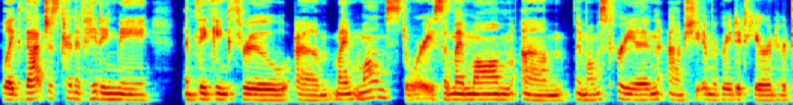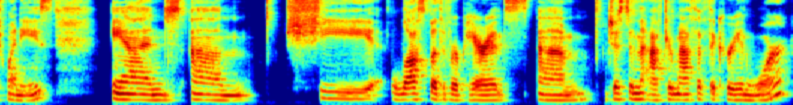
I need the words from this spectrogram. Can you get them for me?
like, that just kind of hitting me and thinking through um, my mom's story. So my mom, um, my mom is Korean. Um, she immigrated here in her twenties, and um, she lost both of her parents um, just in the aftermath of the Korean War.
